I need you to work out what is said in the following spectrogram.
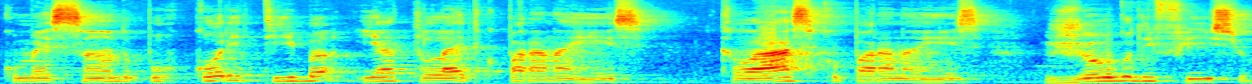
começando por Coritiba e Atlético Paranaense, clássico paranaense, jogo difícil,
